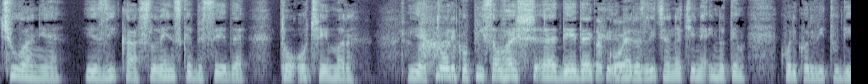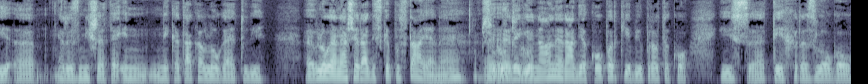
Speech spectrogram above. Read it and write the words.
čuvanje jezika, slovenske besede, to, o čemer je toliko pisal vaš uh, dedek Tako na je. različne načine in o tem, kolikor vi tudi uh, razmišljate. In neka taka vloga je tudi. Eh, Vloga naše radijske postaje, ne? Absolutno. regionalne radija Koper, ki je bil prav tako iz eh, teh razlogov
